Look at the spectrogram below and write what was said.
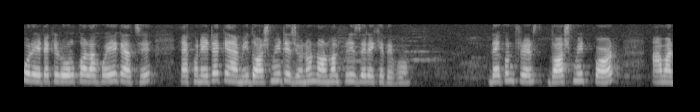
করে এটাকে রোল করা হয়ে গেছে। এখন এটাকে আমি 10 মিনিটের জন্য নর্মাল ফ্রিজে রেখে দেব। দেখুন ফ্রেন্ডস 10 মিনিট পর আমার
